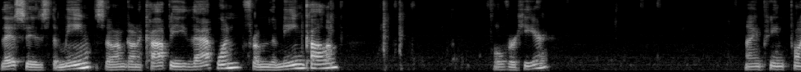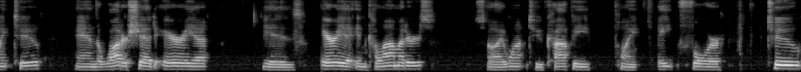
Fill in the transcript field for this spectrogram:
this is the mean, so I'm going to copy that one from the mean column over here, 19.2, and the watershed area is area in kilometers, so I want to copy 0.842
